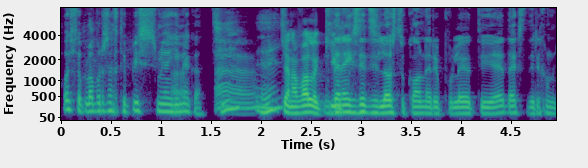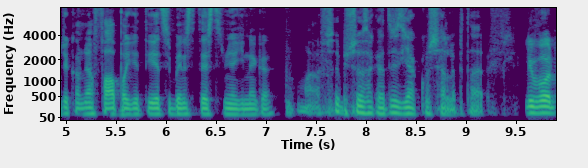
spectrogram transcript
Όχι, απλά μπορείς να χτυπήσεις μια γυναίκα. ε; Και να βάλω Δεν κύριο. έχεις δει τις δηλώσεις του Κόνερι που λέει ότι ε, εντάξει, δεν ρίχνουμε και καμιά φάπα γιατί έτσι μπαίνει στη θέση της μια γυναίκα. Μα Αυτό το επεισόδιο θα κρατήσει 200 λεπτά. Ρε. φίλε. Λοιπόν,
